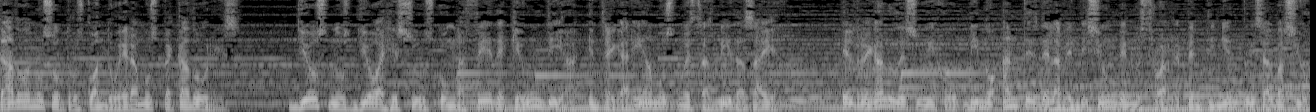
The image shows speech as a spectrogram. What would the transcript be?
dado a nosotros cuando éramos pecadores. Dios nos dio a Jesús con la fe de que un día entregaríamos nuestras vidas a Él. El regalo de su Hijo vino antes de la bendición de nuestro arrepentimiento y salvación.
